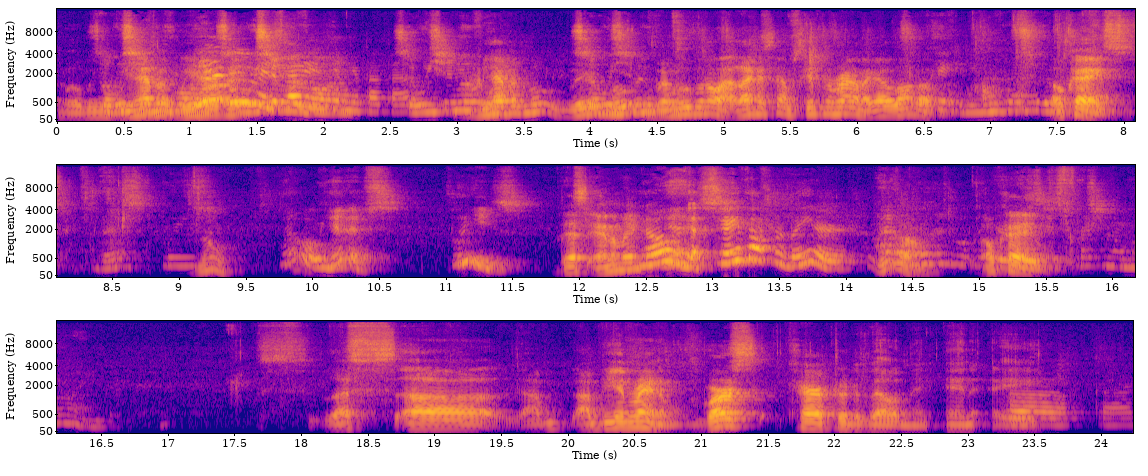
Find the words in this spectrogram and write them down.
though. Well, we- so we should haven't- move we on. We haven't- haven't So we even should said move anything on. about that. So we should move We on. haven't moved. We're So we should moving. move We're on. moving on. Like I said, I'm skipping around. I got a lot of. Okay, can you move on to the Okay. best, best, please? No. No, yes, please. Best anime? no, Yes. save that for later. Yeah. wanna do it later. Okay. It's fresh in my mind. Let's. Uh, I'm, I'm being random. Worst character development in a Oh God.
